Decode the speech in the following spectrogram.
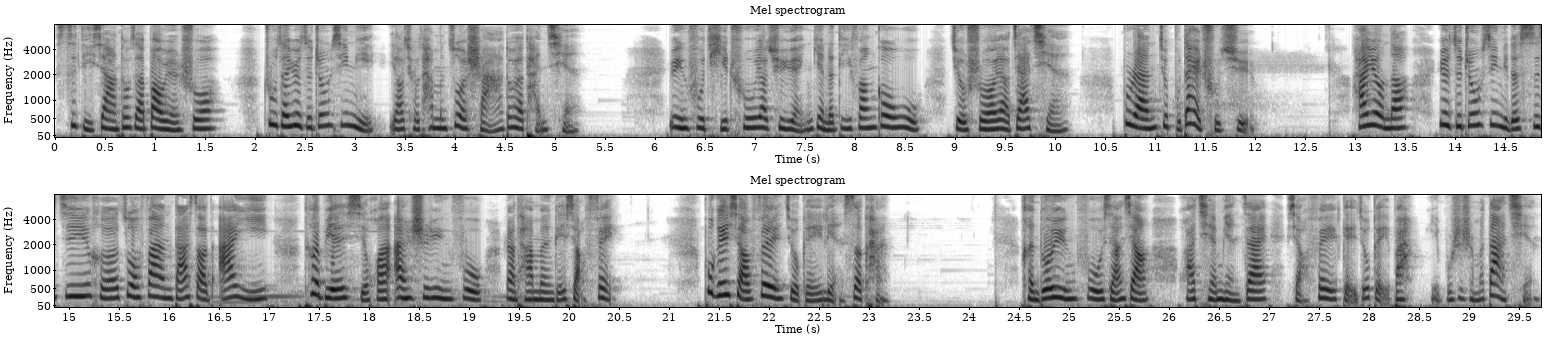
私底下都在抱怨说，住在月子中心里，要求他们做啥都要谈钱。孕妇提出要去远一点的地方购物，就说要加钱，不然就不带出去。还有呢，月子中心里的司机和做饭打扫的阿姨特别喜欢暗示孕妇，让他们给小费，不给小费就给脸色看。很多孕妇想想，花钱免灾，小费给就给吧，也不是什么大钱。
